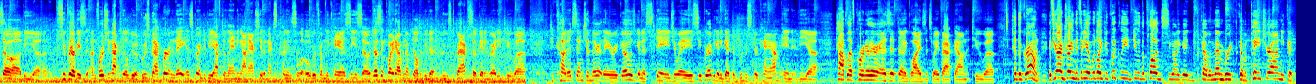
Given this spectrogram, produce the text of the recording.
So uh, the uh, Super Heavy is unfortunately not going to be able to do a boost back burn today. It's going to be after landing on actually the next peninsula over from the KSC, so it doesn't quite have enough delta V to boost back, so getting ready to uh, to cut its engine there. There it goes. Going to stage away Super Heavy. Going to get the booster cam in the uh, top left corner there as it uh, glides its way back down to uh, to the ground. If you're enjoying the video, would like to quickly do the plugs, you want to become a member, you can become a Patreon, you could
